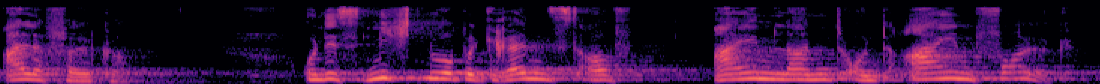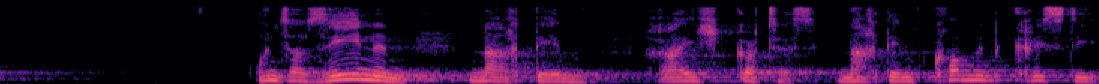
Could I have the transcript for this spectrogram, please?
alle Völker und ist nicht nur begrenzt auf ein Land und ein Volk. Unser Sehnen nach dem Reich Gottes, nach dem Kommen Christi,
